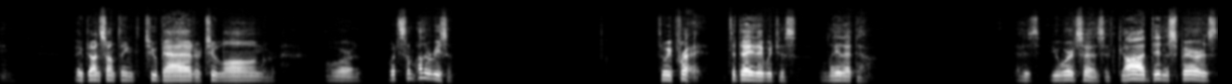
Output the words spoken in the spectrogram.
They've done something too bad or too long or, or what's some other reason. So we pray today they would just lay that down. As your word says, if God didn't spare his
